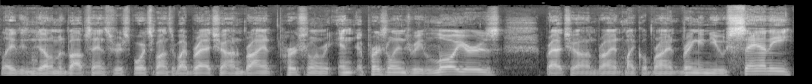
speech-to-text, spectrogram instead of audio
Ladies and gentlemen, Bob Sands for Sports, sponsored by Bradshaw and Bryant, personal, in, personal injury lawyers. Bradshaw and Bryant, Michael Bryant, bringing you Sandy.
